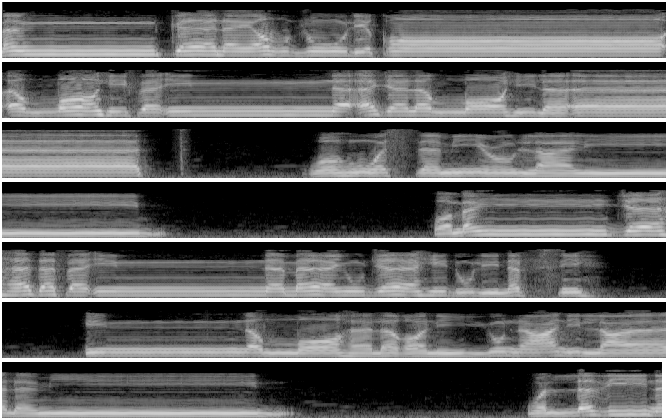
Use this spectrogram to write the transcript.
من كان يرجو لقاء الله فإن أجل الله لآت وهو السميع العليم. ومن جاهد فإنما يجاهد لنفسه ان الله لغني عن العالمين والذين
